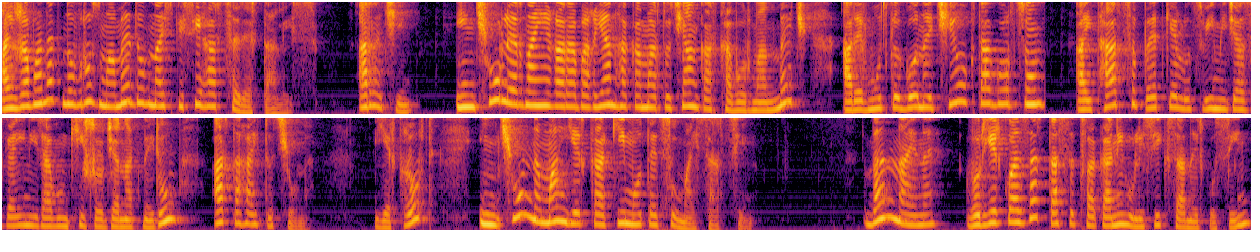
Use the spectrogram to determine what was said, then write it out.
Այն ժամանակ Նովրուզ Մամեդովն այսպիսի հարցեր էր տալիս. Առաջին. Ինչու Լեռնային Ղարաբաղյան հակամարտության կարգավորման մեջ արևմուտքը գոնե չի օգտագործում այդ հարցը պետք է լուծվի միջազգային իրավունքի շրջանակներում արտահայտությունը։ Երկրորդ, ինչու նման երկակի մոտեցում այս հարցին։ Բանն այն է, որ 2010 թվականի հուլիսի 22-ին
